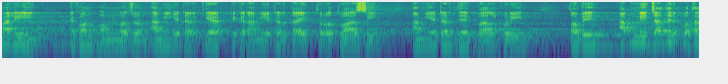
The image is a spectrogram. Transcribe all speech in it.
মালিক এখন অন্যজন। আমি এটার কেয়ারটেকার আমি এটার দায়িত্বরত আছি। আমি এটার দেখভাল করি। তবে আপনি যাদের কথা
